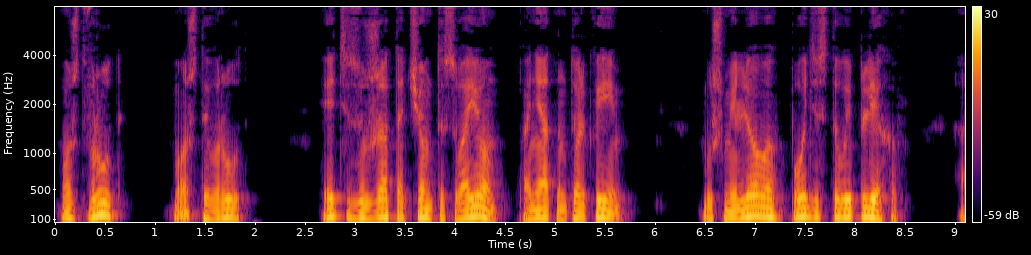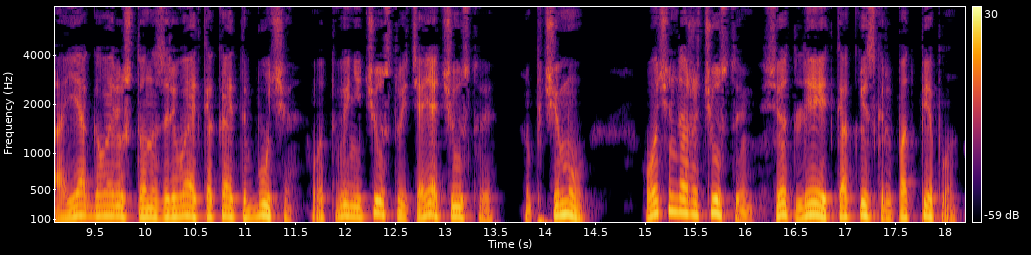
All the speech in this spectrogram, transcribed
Может, врут? Может, и врут. Эти зужат о чем-то своем, понятном только им. Бушмелева, Подистова Плехов. А я говорю, что назревает какая-то буча. Вот вы не чувствуете, а я чувствую. Ну почему? Очень даже чувствуем. Все тлеет, как искры под пеплом.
